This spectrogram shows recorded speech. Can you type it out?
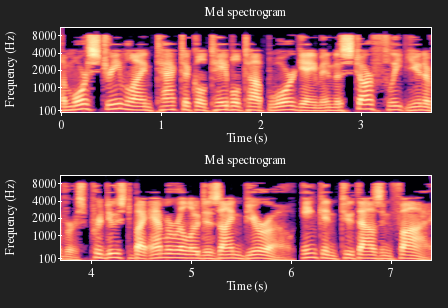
a more streamlined tactical tabletop wargame in the Starfleet universe produced by Amarillo Design Bureau, Inc. in 2005.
